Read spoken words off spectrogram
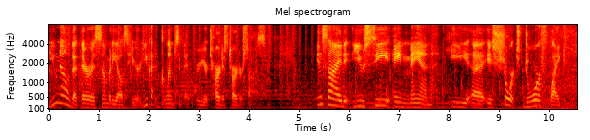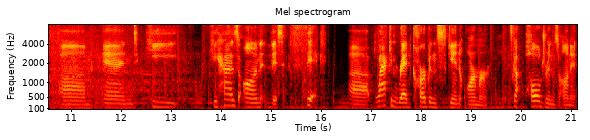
You know that there is somebody else here. You got a glimpse of it through your TARDIS tartar sauce. Inside, you see a man. He uh, is short, dwarf-like, um, and he he has on this thick, uh, black and red carbon skin armor. It's got pauldrons on it,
